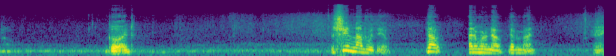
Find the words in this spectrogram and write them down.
No. Good. Is she in love with you? No, I don't want to know. Never mind. Hey,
